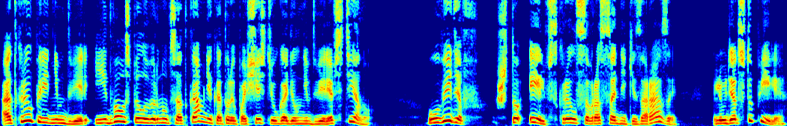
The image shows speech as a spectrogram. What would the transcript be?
Открыл перед ним дверь и едва успел увернуться от камня, который, по счастью, угодил не в дверь, а в стену. Увидев, что эльф скрылся в рассаднике заразы, люди отступили.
